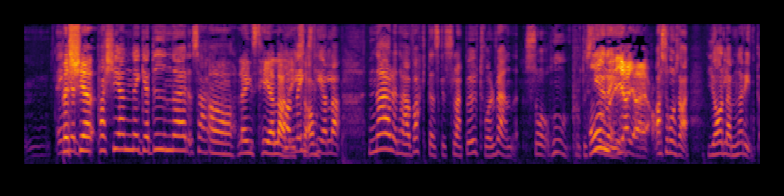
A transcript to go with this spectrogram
mm, Persie- persienner, gardiner, så här, Ja, längs hela ja, liksom. längs hela. När den här vakten ska släppa ut vår vän så hon protesterar Hon- ju. ja, ja, ja. Alltså hon säger jag lämnar inte.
